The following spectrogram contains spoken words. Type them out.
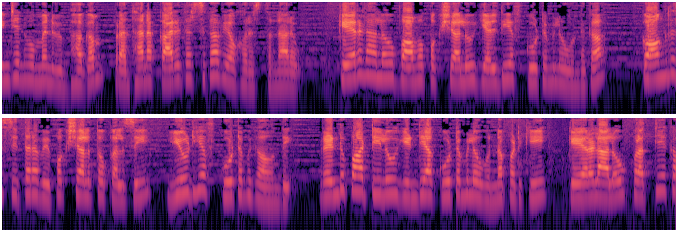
Indian women విభాగం ప్రధాన కార్యదర్శిగా వ్యవహరిస్తున్నారు. కేరళలో వామపక్షాలు ఎల్డీఎఫ్ కూటమిలో ఉండగా కాంగ్రెస్ ఇతర విపక్షాలతో కలిసి యూడీఎఫ్ కూటమిగా ఉంది. రెండు పార్టీలు ఇండియా కూటమిలో ఉన్నప్పటికీ కేరళలో ప్రత్యేక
